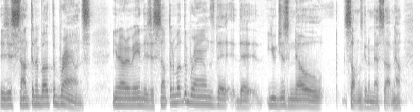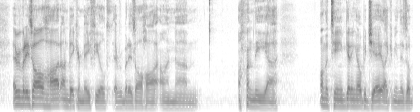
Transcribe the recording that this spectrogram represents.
there's just something about the Browns. You know what I mean? There's just something about the Browns that that you just know something's gonna mess up. Now, everybody's all hot on Baker Mayfield. Everybody's all hot on um, on the uh, on the team, getting OBJ. Like, I mean, there's a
